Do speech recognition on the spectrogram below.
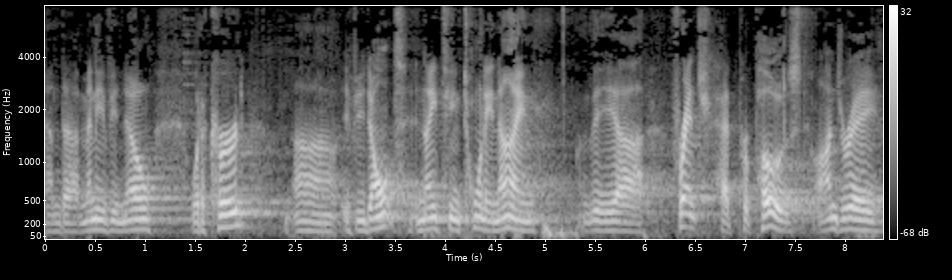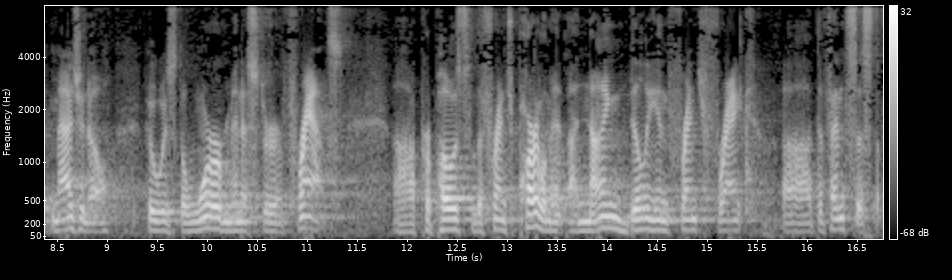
And uh, many of you know what occurred. Uh, if you don't, in 1929, the French had proposed, Andre Maginot, who was the war minister of France, proposed to the French parliament a 9 billion French franc uh, defense system.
